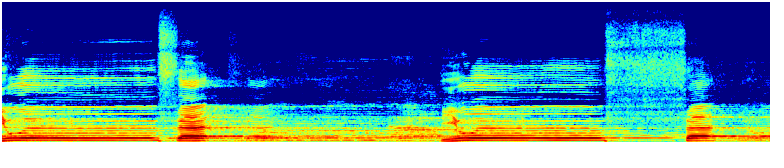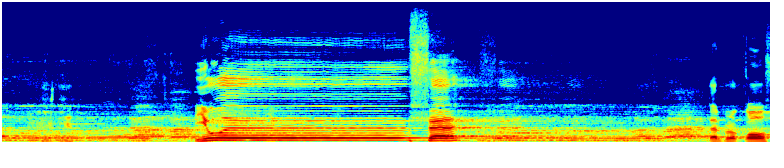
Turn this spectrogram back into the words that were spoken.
ইউফা ইউফা ইউফা তারপর কফ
